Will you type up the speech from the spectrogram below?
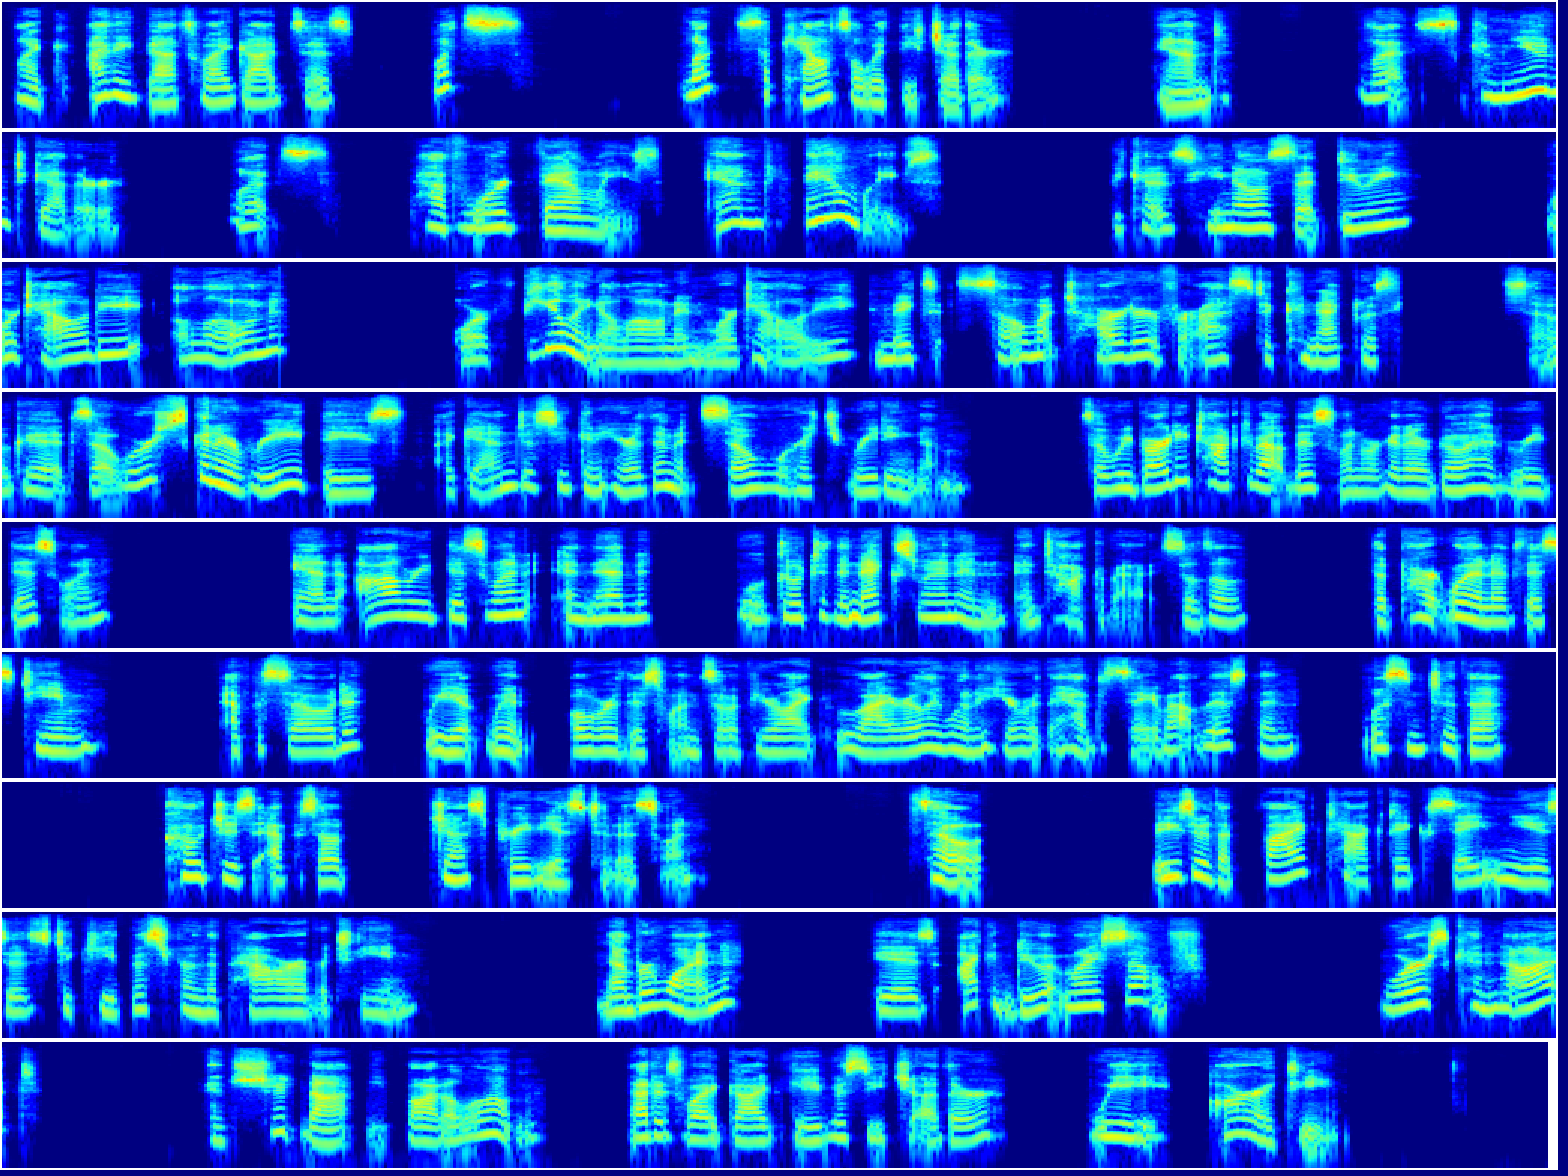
Like, I think that's why God says, let's, let's counsel with each other and let's commune together. Let's have word families and families because he knows that doing mortality alone or feeling alone in mortality makes it so much harder for us to connect with him. So good. So we're just going to read these again, just so you can hear them. It's so worth reading them. So we've already talked about this one. We're going to go ahead and read this one. And I'll read this one and then we'll go to the next one and, and talk about it. So the the part one of this team episode, we went over this one. So if you're like, ooh, I really want to hear what they had to say about this, then listen to the coaches episode just previous to this one. So these are the five tactics Satan uses to keep us from the power of a team. Number one is I can do it myself. Wars cannot and should not be fought alone. That is why God gave us each other. We are a team.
